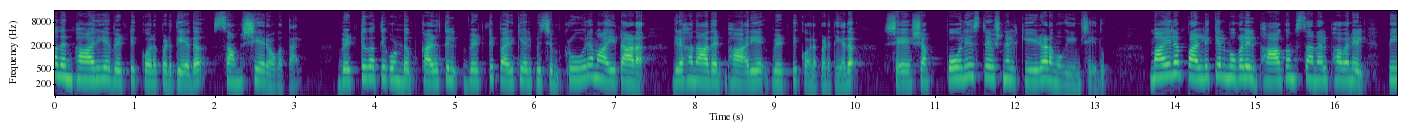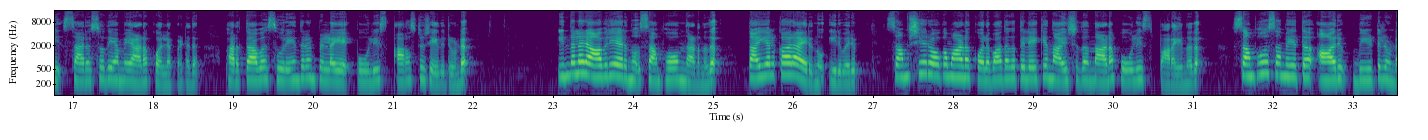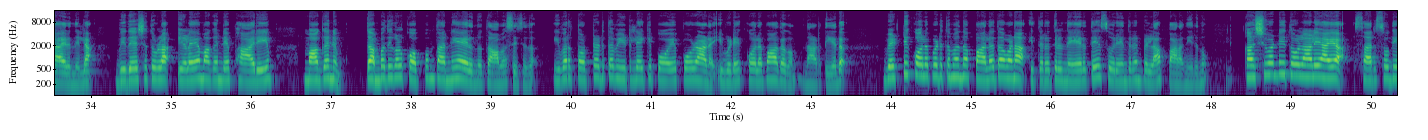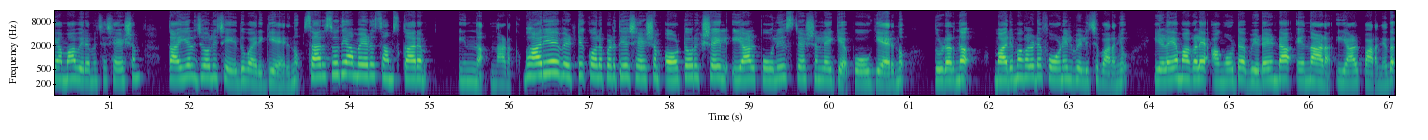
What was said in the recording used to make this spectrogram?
ഗൃഹനാഥൻ ഭാര്യയെ വെട്ടി വെട്ടിക്കൊലപ്പെടുത്തിയത് സംശയരോഗത്താൽ. വെട്ടുകത്തി കൊണ്ടും കഴുത്തിൽ വെട്ടിപ്പരിക്കേൽപ്പിച്ചും ക്രൂരമായിട്ടാണ് ഗ്രഹനാഥൻ ഭാര്യയെ വെട്ടിക്കൊലപ്പെടുത്തിയത്. ശേഷം പോലീസ് സ്റ്റേഷനിൽ കീഴടങ്ങുകയും ചെയ്തു. മൈലം പള്ളിക്കൽ മുകളിൽ ഭാഗം സനൽ ഭവനിൽ പി സരസ്വതി അമ്മയാണ് കൊല്ലപ്പെട്ടത്. ഭർത്താവ് സുരേന്ദ്രൻ പിള്ളയെ പോലീസ് അറസ്റ്റ് ചെയ്തിട്ടുണ്ട്. ഇന്നലെ രാവിലെയായിരുന്നു സംഭവം നടന്നത്. തയ്യൽക്കാരായിരുന്നു ഇരുവരും. സംശയരോഗമാണ് കൊലപാതകത്തിലേക്ക് നയിച്ചതെന്നാണ് പോലീസ് പറയുന്നത്. സംഭവ സമയത്ത് ആരും വീട്ടിലുണ്ടായിരുന്നില്ല. വിദേശത്തുള്ള ഇളയ മകന്റെ ഭാര്യയും മകനും ദമ്പതികൾക്കൊപ്പം തന്നെയായിരുന്നു താമസിച്ചത്. ഇവർ തൊട്ടടുത്ത വീട്ടിലേക്ക് പോയപ്പോഴാണ് ഇവിടെ കൊലപാതകം നടത്തിയത്. വെട്ടിക്കൊലപ്പെടുത്തുമെന്ന് പലതവണ ഇത്തരത്തിൽ നേരത്തെ സുരേന്ദ്രൻ പിള്ള പറഞ്ഞിരുന്നു. കശുവണ്ടി തൊഴിലാളിയായ സരസ്വതി അമ്മ വിരമിച്ച ശേഷം തയ്യൽ ജോലി ചെയ്തു വരികയായിരുന്നു. സരസ്വതി അമ്മയുടെ സംസ്കാരം ഇന്ന് നടക്കും. ഭാര്യയെ വെട്ടിക്കൊലപ്പെടുത്തിയ ശേഷം ഓട്ടോറിക്ഷയിൽ ഇയാൾ പോലീസ് സ്റ്റേഷനിലേക്ക് പോവുകയായിരുന്നു. തുടർന്ന് മരുമകളുടെ ഫോണിൽ വിളിച്ചു പറഞ്ഞു ഇളയ മകളെ അങ്ങോട്ട് വിടേണ്ട എന്നാണ് ഇയാൾ പറഞ്ഞത്.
